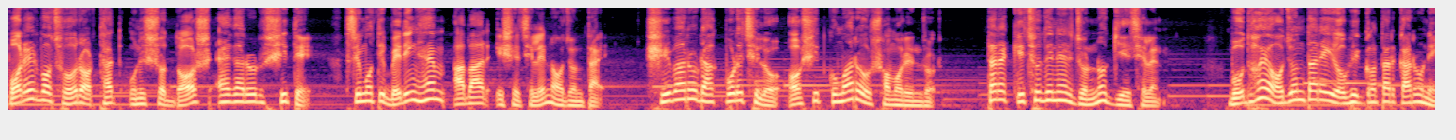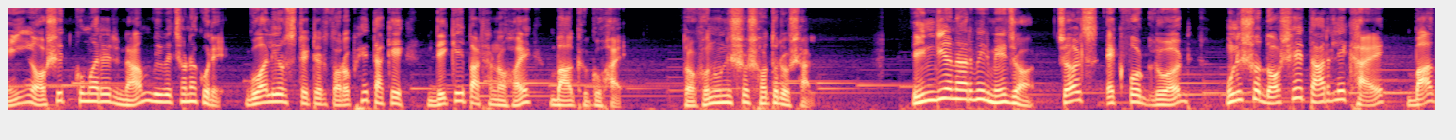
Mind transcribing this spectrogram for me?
পরের বছর, অর্থাৎ উনিশশো দশ এগারোর শীতে, শ্রীমতী বেরিংহ্যাম আবার এসেছিলেন অজন্তায়। সেবারও ডাক পড়েছিল অসিত কুমার ও সমরেন্দ্রর তারা কিছুদিনের জন্য গিয়েছিলেন। বোধহয় অজন্তার এই অভিজ্ঞতার কারণেই অসিত কুমারের নাম বিবেচনা করে গোয়ালিয়র স্টেটের তরফে তাকে ডেকে পাঠানো হয় বাঘ গুহায়, তখন উনিশশো সতেরো সাল। ইন্ডিয়ান আর্মির মেজর চার্লস একফোর্ড লুয়ার্ড উনিশশো দশে তার লেখায় বাঘ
